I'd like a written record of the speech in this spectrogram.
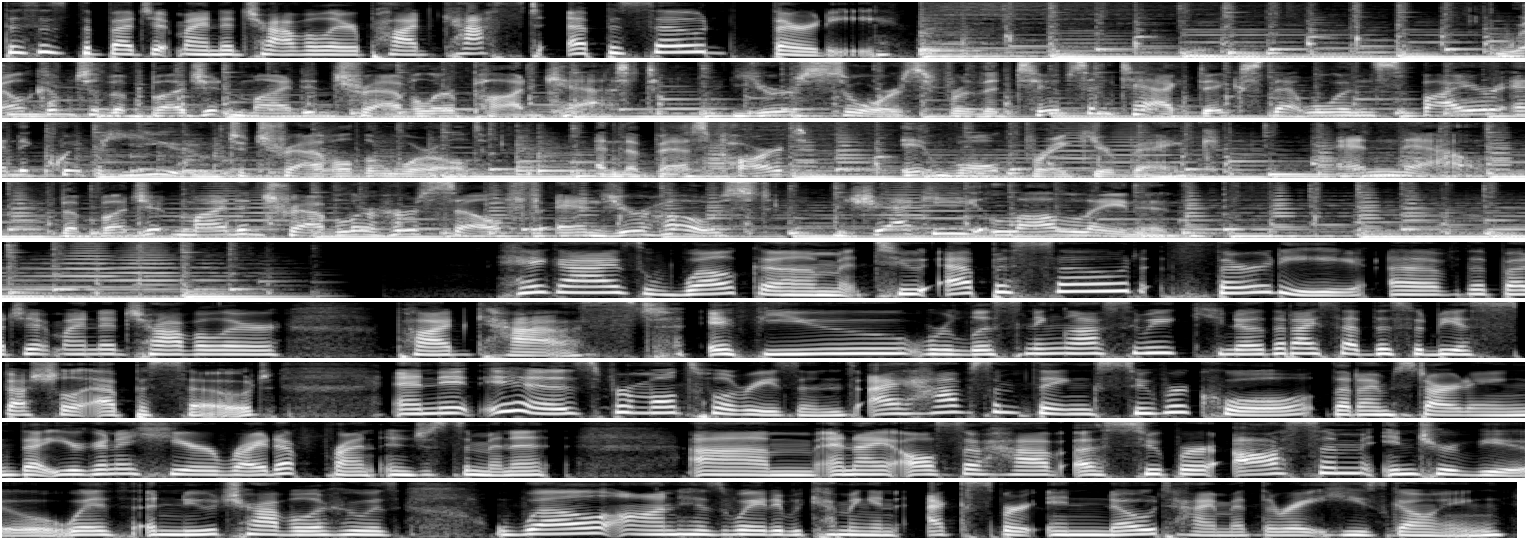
This is the Budget Minded Traveler podcast, episode 30. Welcome to the Budget Minded Traveler Podcast, your source for the tips and tactics that will inspire and equip you to travel the world. And the best part, it won't break your bank. And now, the Budget Minded Traveler herself and your host, Jackie La Lanen. Hey guys, welcome to episode 30 of the Budget Minded Traveler podcast. If you were listening last week, you know that I said this would be a special episode, and it is for multiple reasons. I have something super cool that I'm starting that you're going to hear right up front in just a minute. Um, and I also have a super awesome interview with a new traveler who is well on his way to becoming an expert in no time at the rate he's going.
